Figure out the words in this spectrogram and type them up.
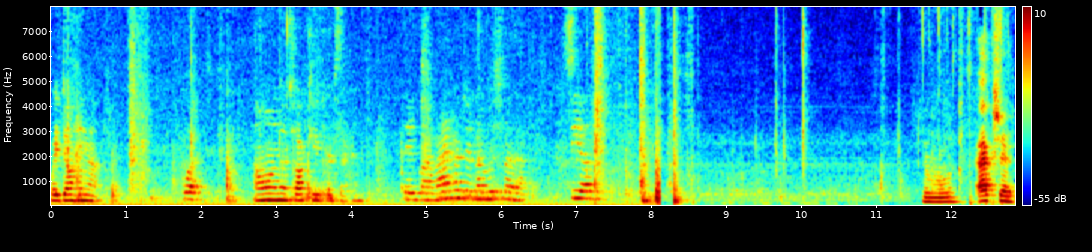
Wait, don't hang up. What? I want to talk to you for a second. They've got 900 numbers for that. See ya. Action.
